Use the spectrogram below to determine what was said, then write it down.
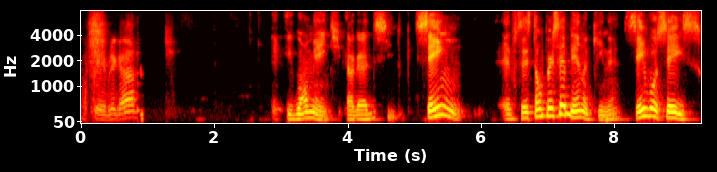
Ok, obrigado. Igualmente, agradecido. Sem é, vocês estão percebendo aqui, né? Sem vocês,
